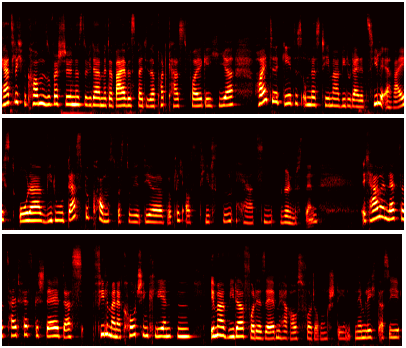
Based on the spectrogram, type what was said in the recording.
Herzlich willkommen, super schön, dass du wieder mit dabei bist bei dieser Podcast-Folge hier. Heute geht es um das Thema, wie du deine Ziele erreichst oder wie du das bekommst, was du dir wirklich aus tiefstem Herzen wünschst. Denn ich habe in letzter Zeit festgestellt, dass viele meiner Coaching-Klienten immer wieder vor derselben Herausforderung stehen, nämlich dass sie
